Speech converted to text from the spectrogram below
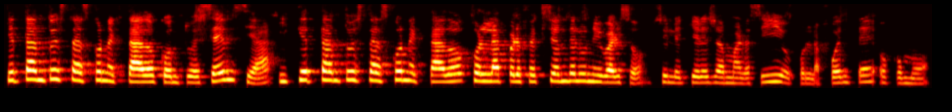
¿Qué tanto estás conectado con tu esencia y qué tanto estás conectado con la perfección del universo, si le quieres llamar así, o con la fuente, o como,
